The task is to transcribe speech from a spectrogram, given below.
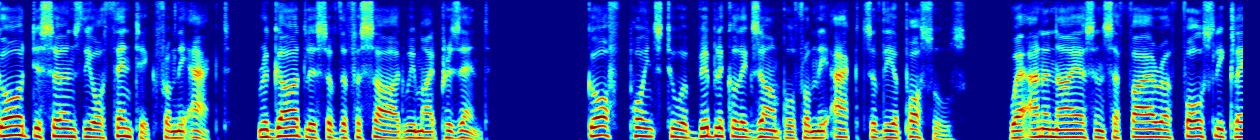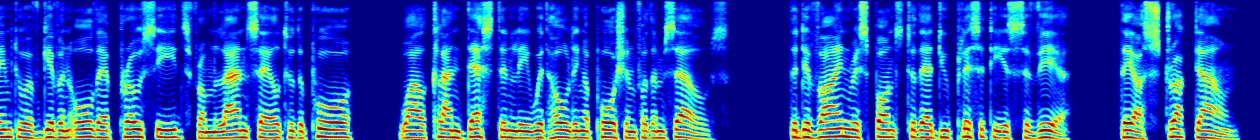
God discerns the authentic from the act, regardless of the facade we might present. Goff points to a biblical example from the Acts of the Apostles, where Ananias and Sapphira falsely claim to have given all their proceeds from land sale to the poor, while clandestinely withholding a portion for themselves. The divine response to their duplicity is severe. They are struck down.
